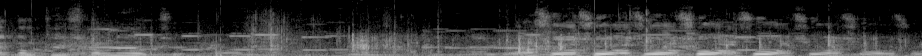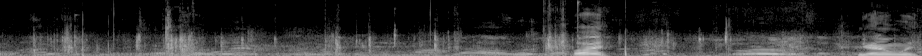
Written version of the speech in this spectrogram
একদম ঠিক সামনে হচ্ছে। আসো আসো আসো আসো আসো আসো আসো আসো। ওই গেলাম ওই।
